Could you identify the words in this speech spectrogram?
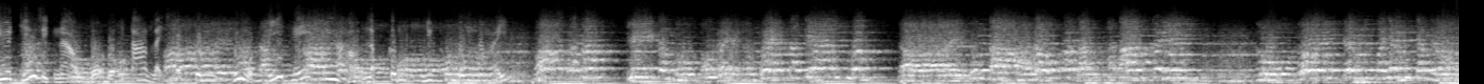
Chưa chiến dịch nào bộ đội ta lại xuất quân với một khí thế uy họ lập công như thu đông năm ấy đời chúng ta đâu có thành ta tan có yên dù đôi chân có những trăm đường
